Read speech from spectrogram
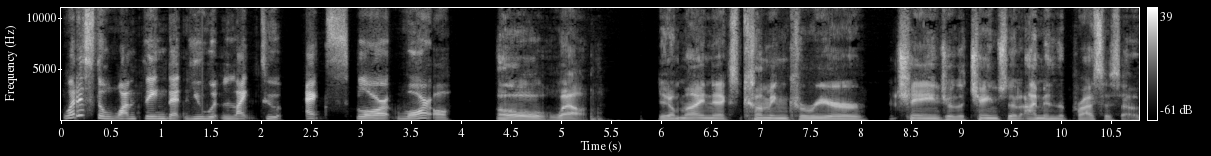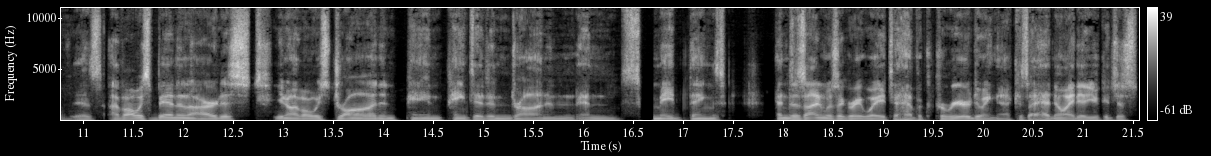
what is the one thing that you would like to explore more of? Oh, well, you know, my next coming career change or the change that I'm in the process of is I've always been an artist. You know, I've always drawn and paint, painted and drawn and, and made things. And design was a great way to have a career doing that because I had no idea you could just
